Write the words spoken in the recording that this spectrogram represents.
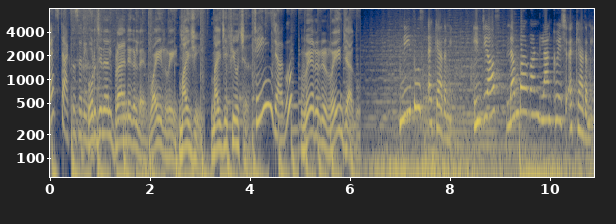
ബെസ്റ്റ് ആക്സസറീസ് ഒറിജിനൽ ബ്രാൻഡുകളുടെ wide range myG myG future change ആകൂ. വേറൊരു റേഞ്ച് ആകൂ. Neetu's academy India's number one language academy.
